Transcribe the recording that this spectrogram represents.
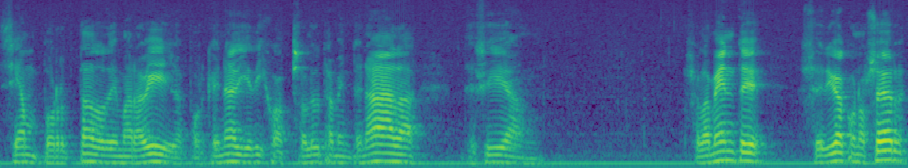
se han portado de maravilla, porque nadie dijo absolutamente nada, decían, solamente se dio a conocer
